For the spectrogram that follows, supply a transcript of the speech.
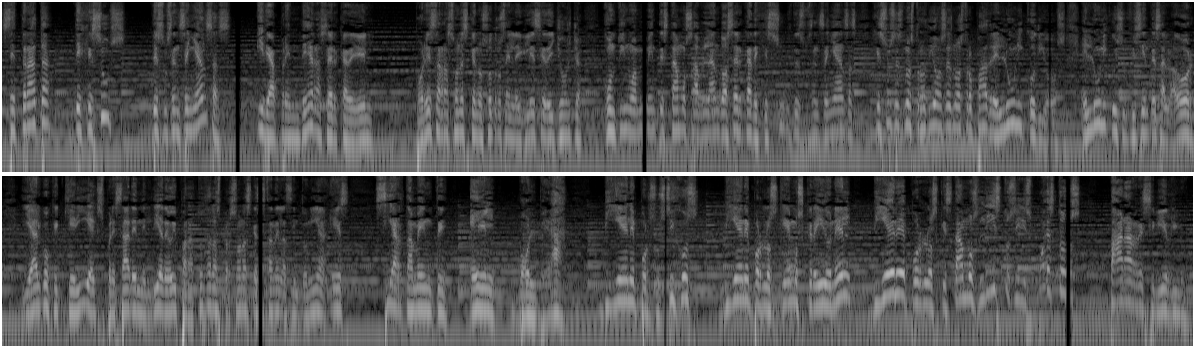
se trata de Jesús, de sus enseñanzas y de aprender acerca de Él. Por esas razones que nosotros en la iglesia de Georgia continuamente estamos hablando acerca de Jesús, de sus enseñanzas. Jesús es nuestro Dios, es nuestro Padre, el único Dios, el único y suficiente Salvador. Y algo que quería expresar en el día de hoy para todas las personas que están en la sintonía es, ciertamente, Él volverá. Viene por sus hijos, viene por los que hemos creído en Él, viene por los que estamos listos y dispuestos para recibirlo.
